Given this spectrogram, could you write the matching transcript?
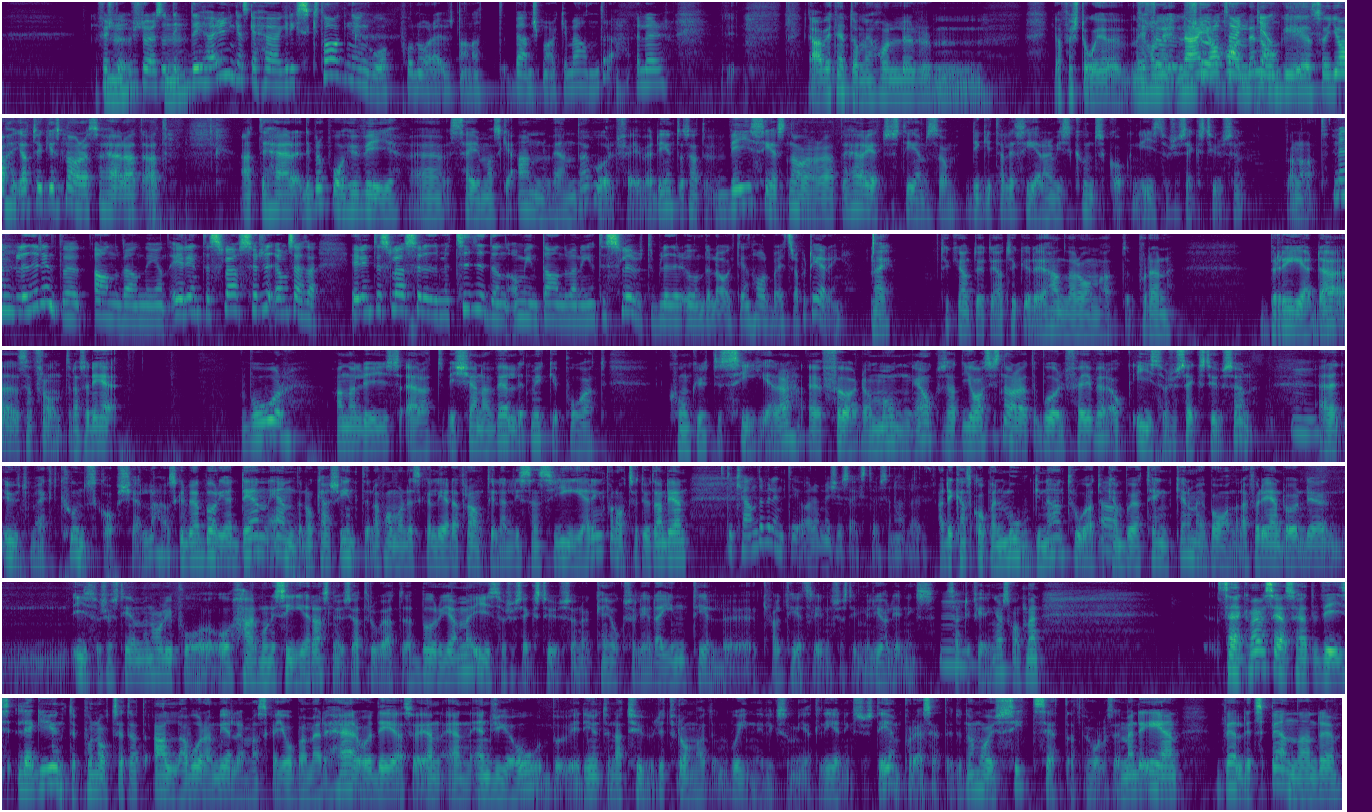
Förstår, mm. förstår alltså mm. det, det, här är ju en ganska hög risktagning att gå på några utan att benchmarka med andra, eller? Jag vet inte om jag håller mm, jag förstår ju. Men förstår, jag håller, nej, jag håller nog alltså jag, jag tycker snarare så här att, att, att det här, det beror på hur vi eh, säger man ska använda World Favor. Det är inte så att vi ser snarare att det här är ett system som digitaliserar en viss kunskap kring ISO 26000. Bland annat. Men blir inte användningen, är det inte slöseri, om säger så här, är det inte slöseri med tiden om inte användningen till slut blir underlag till en hållbarhetsrapportering? Nej, tycker jag inte. Utan jag tycker det handlar om att på den breda alltså fronten. Alltså det är, vår analys är att vi tjänar väldigt mycket på att konkretisera eh, för de många också. Så att jag ser snarare att World Favor och ISO 26000 mm. är en utmärkt kunskapskälla. Jag skulle vilja börja i den änden och kanske inte någon form av det ska leda fram till en licensiering på något sätt. Utan det, en, det kan det väl inte göra med 26 000 heller? Ja, det kan skapa en mognad tror jag, att du ja. kan börja tänka de här banorna. För det är ändå, det, ISO-systemen håller ju på att harmoniseras nu så jag tror att att börja med ISO 26000 kan ju också leda in till eh, kvalitetsledningssystem, miljöledningscertifieringar och sånt. Men Sen kan man väl säga så här att vi lägger ju inte på något sätt att alla våra medlemmar ska jobba med det här och det är alltså en, en NGO, det är ju inte naturligt för dem att gå in i, liksom, i ett ledningssystem på det sättet. De har ju sitt sätt att förhålla sig men det är en väldigt spännande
